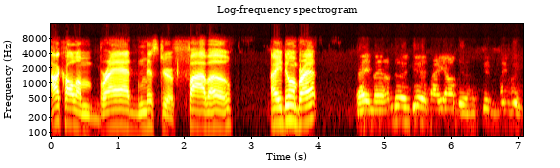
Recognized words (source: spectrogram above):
I call him Brad, Mister Five O. How you doing, Brad? Hey man, I'm doing good. How y'all doing? It's good to be with you.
